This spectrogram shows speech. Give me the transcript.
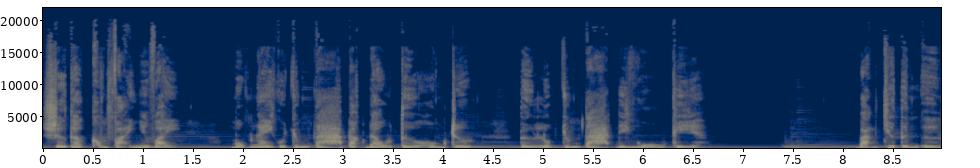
Sự thật không phải như vậy. Một ngày của chúng ta bắt đầu từ hôm trước, từ lúc chúng ta đi ngủ kia. Bạn chưa tin ư?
